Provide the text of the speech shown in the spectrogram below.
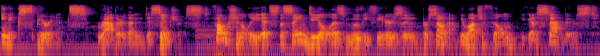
inexperience rather than disinterest. Functionally, it's the same deal as movie theaters in Persona. You watch a film, you get a stat boost.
